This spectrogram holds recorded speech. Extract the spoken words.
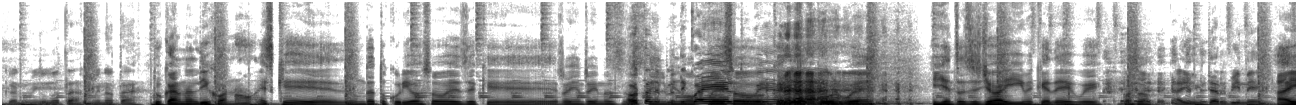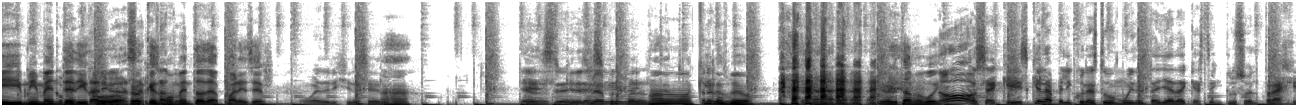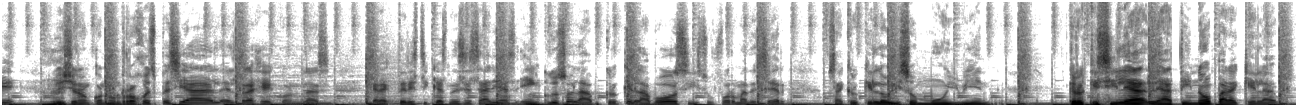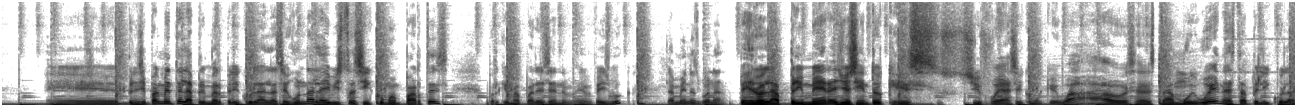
con, con mi nota. Con mi nota. tu carnal dijo, no, es que un dato curioso es de que Ryan Reynolds Ahorita tiene le el mismo platico a él, peso tú, que Deadpool, güey. Y entonces yo ahí me quedé, güey. ¿Qué pasó? Ahí intervine. Ahí mi mi ente dijo, creo que es momento de aparecer. Me voy a dirigir hacia él. Ajá. Ya, Es, si quieres, ya voy a sí, preparar. güey. No, no, aquí trago. los veo. y ahorita me voy. No, o sea que es que la película estuvo muy detallada, que hasta incluso el traje lo hicieron con un rojo especial, el traje con las características necesarias e incluso la creo que la voz y su forma de ser, o sea, creo que lo hizo muy bien. Creo que sí le, le atinó para que la eh, principalmente la primera película, la segunda la he visto así como en partes porque me aparecen en, en Facebook, También es buena. pero la primera yo siento que es sí fue así como que wow, o sea, está muy buena esta película.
